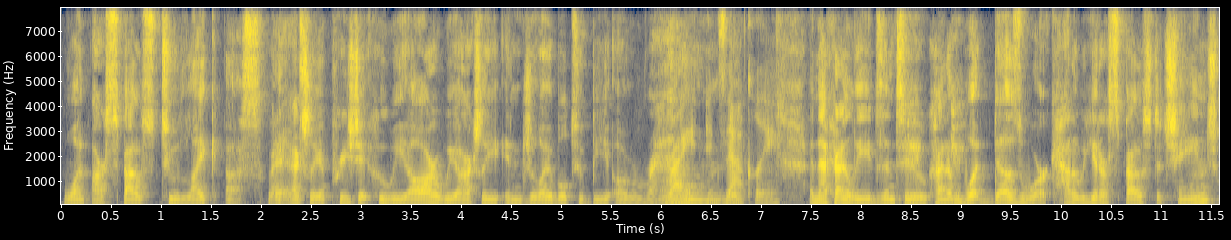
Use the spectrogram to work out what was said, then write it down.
want our spouse to like us. They actually appreciate who we are. We are actually enjoyable to be around. Right, exactly. And that kind of leads into kind of what does work. How do we get our spouse to change?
